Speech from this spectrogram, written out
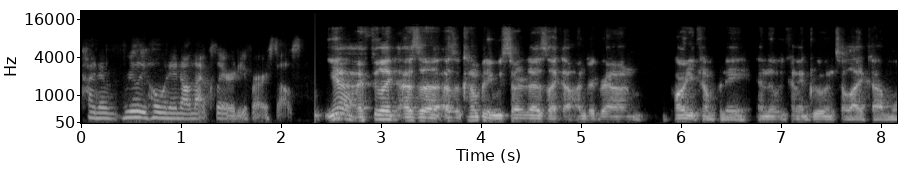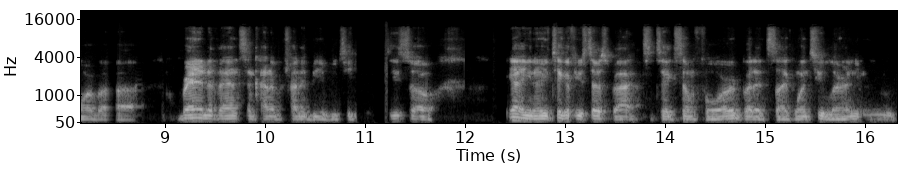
kind of really hone in on that clarity for ourselves? Yeah i feel like as a as a company we started as like an underground party company and then we kind of grew into like a more of a branded events and kind of try to be a boutique. So yeah you know you take a few steps back to take some forward but it's like once you learn you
